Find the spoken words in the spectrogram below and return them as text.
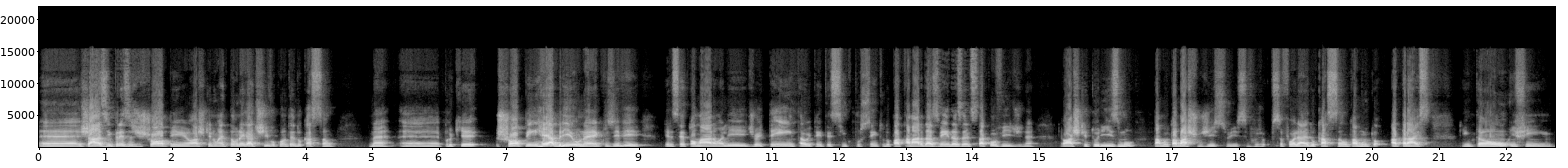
É, já as empresas de shopping, eu acho que não é tão negativo quanto a educação, né? É, porque shopping reabriu, né? Inclusive, eles retomaram ali de 80% a 85% do patamar das vendas antes da Covid, né? Eu acho que turismo está muito abaixo disso, e se você for olhar a educação, está muito atrás. Então, enfim,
